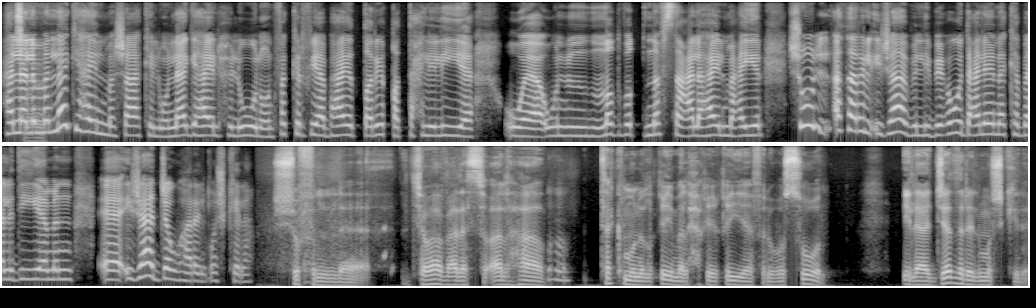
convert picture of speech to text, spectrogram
هلأ صحيح. لما نلاقي هاي المشاكل ونلاقي هاي الحلول ونفكر فيها بهاي الطريقة التحليلية ونضبط نفسنا على هاي المعايير شو الأثر الإيجابي اللي بيعود علينا كبلدية من آه، إيجاد جوهر المشكلة شوف ال- الجواب على السؤال هذا. تكمن القيمة الحقيقية في الوصول إلى جذر المشكلة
